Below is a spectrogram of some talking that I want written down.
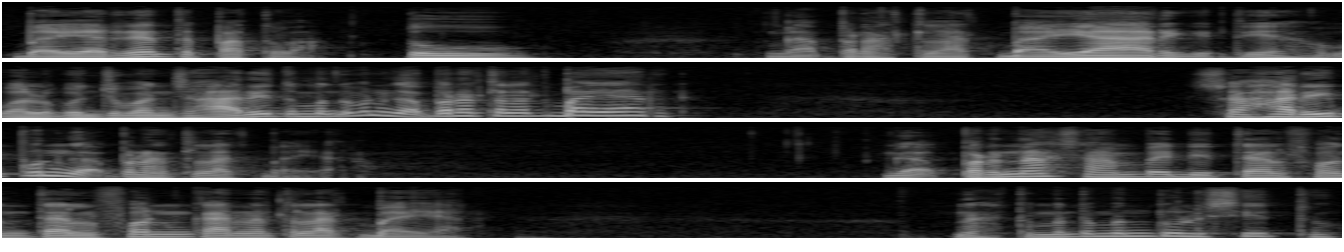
bayarnya tepat waktu, nggak pernah telat bayar gitu ya. Walaupun cuma sehari teman-teman nggak pernah telat bayar. Sehari pun nggak pernah telat bayar. Nggak pernah sampai di telepon-telepon karena telat bayar. Nah, teman-teman tulis itu.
